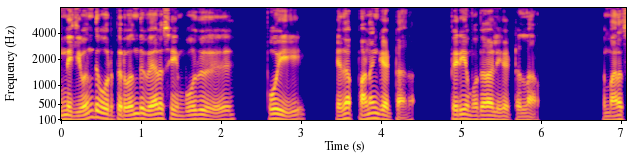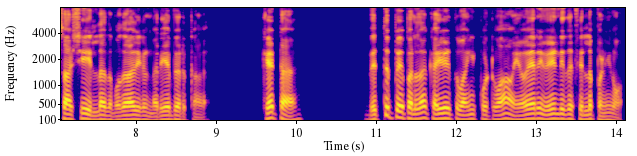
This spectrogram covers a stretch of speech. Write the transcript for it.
இன்னைக்கு வந்து ஒருத்தர் வந்து வேலை செய்யும்போது போய் ஏதாவது பணம் கேட்டா பெரிய முதலாளிகிட்டெல்லாம் மனசாட்சியே இல்லாத முதலாளிகள் நிறைய பேர் இருக்காங்க. கேட்டால் வெத்து பேப்பரில் தான் கையெழுத்து வாங்கி போட்டுவான். அவன் வேற வேண்டியதை ஃபில்லப் பண்ணிடுவான்.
